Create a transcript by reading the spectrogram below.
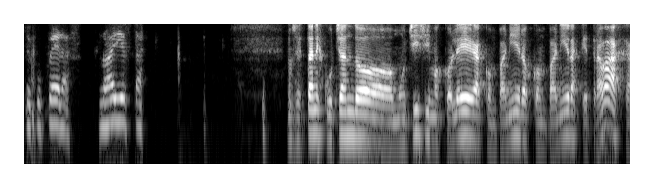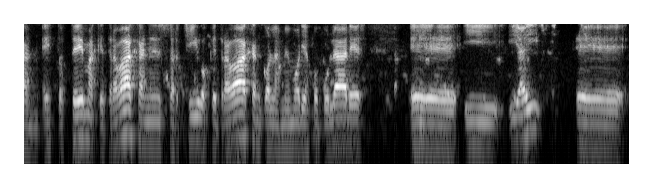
recuperas, ¿no? Ahí está. Nos están escuchando muchísimos colegas, compañeros, compañeras que trabajan estos temas, que trabajan en esos archivos, que trabajan con las memorias populares, eh, y, ahí eh,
